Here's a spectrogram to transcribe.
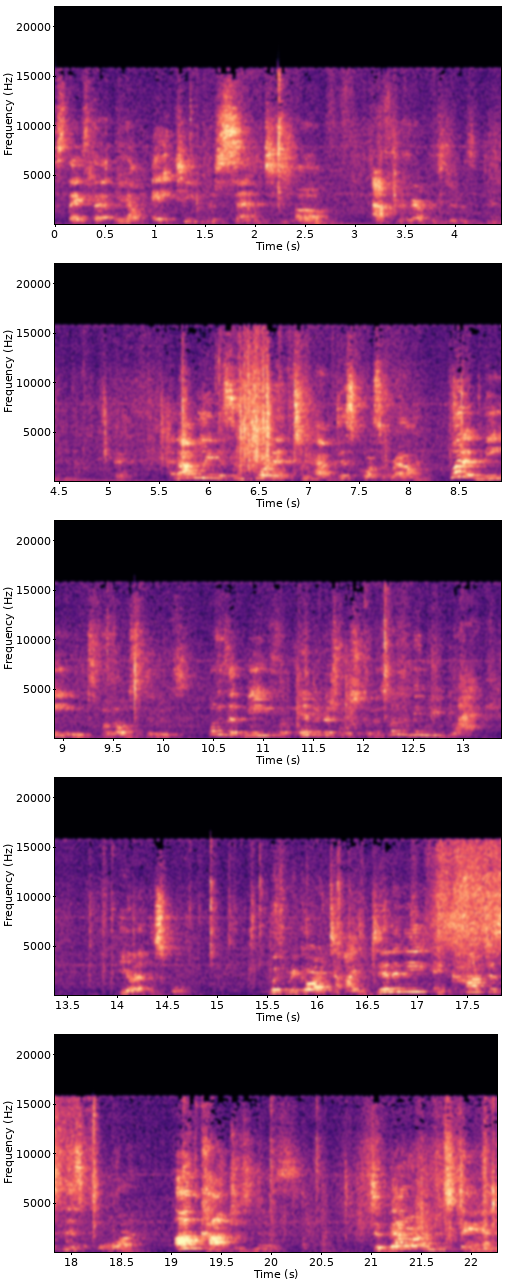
states that we have eighteen percent of African-American students attending okay? And I believe it's important to have discourse around what it means for those students. What does it mean for individual students? What does it mean to be black here at the school? With regard to identity and consciousness or unconsciousness, to better understand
